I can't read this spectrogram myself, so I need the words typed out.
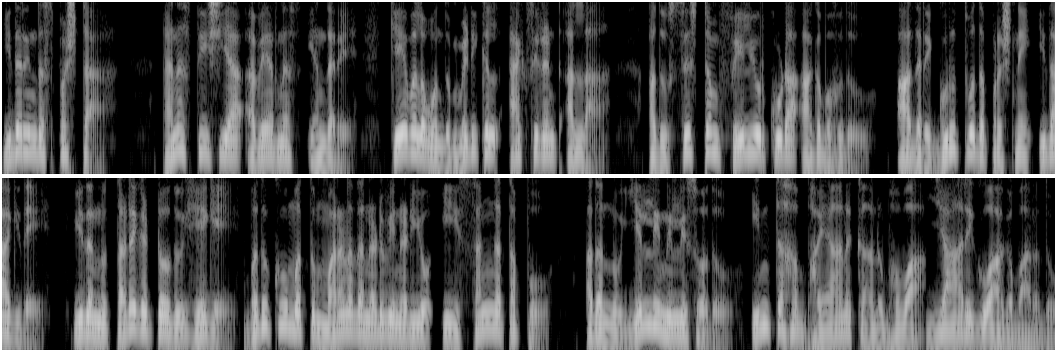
ಇದರಿಂದ ಸ್ಪಷ್ಟ. ಅನಸ್ಥೀಶಿಯಾ ಅವೇರ್ನೆಸ್ ಎಂದರೆ ಕೇವಲ ಒಂದು ಮೆಡಿಕಲ್ ಆಕ್ಸಿಡೆಂಟ್ ಅಲ್ಲ, ಅದು ಸಿಸ್ಟಮ್ ಫೇಲ್ಯೂರ್ ಕೂಡ ಆಗಬಹುದು. ಆದರೆ ಗುರುತ್ವದ ಪ್ರಶ್ನೆ ಇದಾಗಿದೆ. ಇದನ್ನು ತಡೆಗಟ್ಟೋದು ಹೇಗೆ? ಬದುಕು ಮತ್ತು ಮರಣದ ನಡುವೆ ನಡೆಯೋ ಈ ಸಂಘ ತಪ್ಪು. ಅದನ್ನು ಎಲ್ಲಿ ನಿಲ್ಲಿಸೋದು? ಇಂತಹ ಭಯಾನಕ ಅನುಭವ ಯಾರಿಗೂ ಆಗಬಾರದು.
